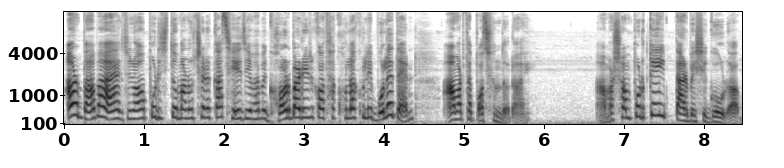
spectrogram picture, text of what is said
আমার বাবা একজন অপরিচিত মানুষের কাছে যেভাবে ঘর বাড়ির কথা খোলাখুলি বলে দেন, আমার তা পছন্দ নয়। আমার সম্পর্কেই তার বেশি গৌরব।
